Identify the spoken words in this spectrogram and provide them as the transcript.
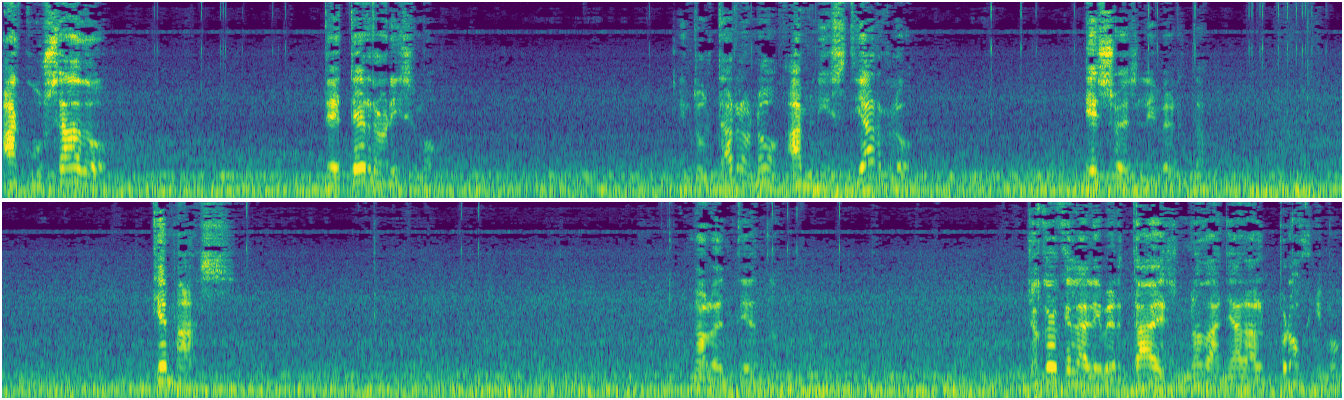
acusado de terrorismo, indultarlo no, amnistiarlo, eso es libertad. ¿Qué más? No lo entiendo. Yo creo que la libertad es no dañar al prójimo,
